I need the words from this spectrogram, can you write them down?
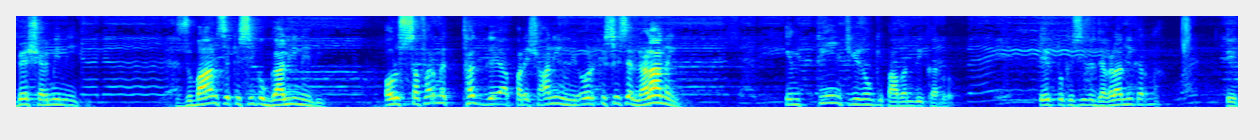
बेशर्मी नहीं की। ज़ुबान से किसी को गाली नहीं दी। और उस सफ़र में थक गया, परेशानी हुई और किसी से लड़ा नहीं। इन तीन चीज़ों की पाबंदी कर लो। एक तो किसी से झगड़ा नहीं करना। एक,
